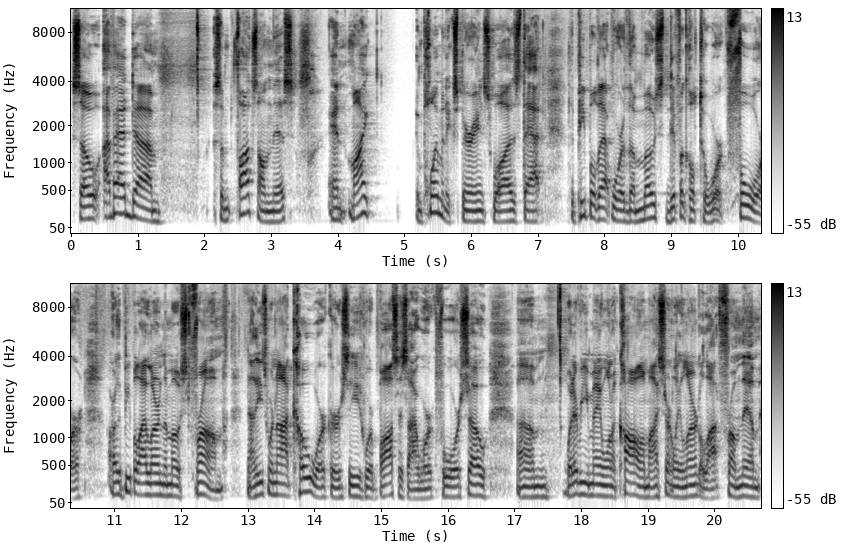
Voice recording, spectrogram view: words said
So I've had. Um, some thoughts on this, and my employment experience was that the people that were the most difficult to work for are the people I learned the most from. Now, these were not coworkers; these were bosses I worked for. So, um, whatever you may want to call them, I certainly learned a lot from them.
